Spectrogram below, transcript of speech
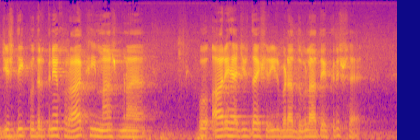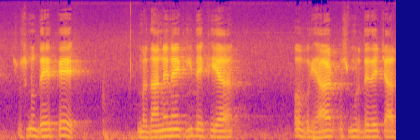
ਜਿਸ ਦੀ ਕੁਦਰਤ ਨੇ ਖੁਰਾਕ ਹੀ ਮਾਸ ਬਣਾਇਆ। ਉਹ ਆ ਰਿਹਾ ਜਿਸ ਦਾ ਸਰੀਰ ਬੜਾ ਦੁਬਲਾ ਤੇ ਕ੍ਰਿਸ਼ ਹੈ। ਉਸ ਨੂੰ ਦੇਖ ਕੇ ਮਰਦਾਨੇ ਨੇ ਕੀ ਦੇਖਿਆ? ਉਹ ਬਗਿਆੜ ਉਸ ਮੁਰਦੇ ਦੇ ਚਾਰ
